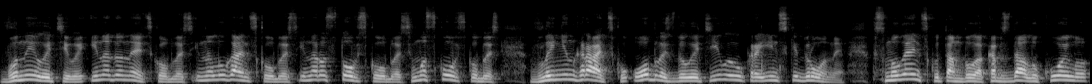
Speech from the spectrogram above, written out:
Вони летіли і на Донецьку область, і на Луганську область, і на Ростовську область, в Московську область, в Ленінградську область долетіли українські дрони. В Смоленську там була Кабзда Лукойло.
